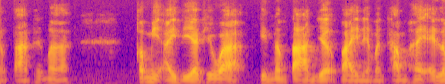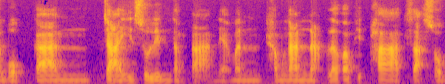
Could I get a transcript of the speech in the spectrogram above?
ต่างๆขึ้นมา ก็มีไอเดียที่ว่ากินน้ำตาลเยอะไปเนี่ยมันทำให้ไอ้ระบบการจ่ายอินซูลินต่างๆเนี่ยมันทำงานหนักแล้วก็ผิดพลาดสะสม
